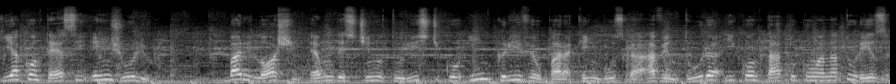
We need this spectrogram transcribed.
que acontece em julho. Bariloche é um destino turístico incrível para quem busca aventura e contato com a natureza.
